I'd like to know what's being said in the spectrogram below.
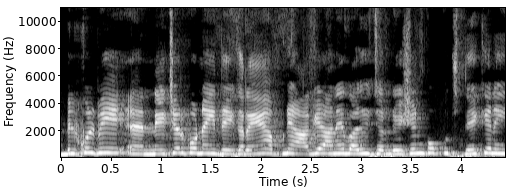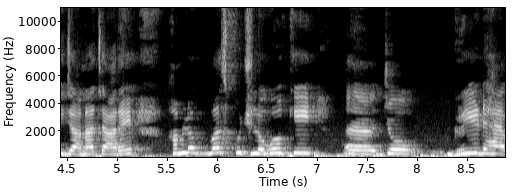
बिल्कुल भी नेचर को नहीं देख रहे हैं, अपने आगे आने वाली जनरेशन को कुछ दे के नहीं जाना चाह रहे। हम लोग बस कुछ लोगों की जो ग्रीड है,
